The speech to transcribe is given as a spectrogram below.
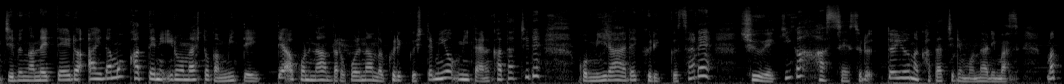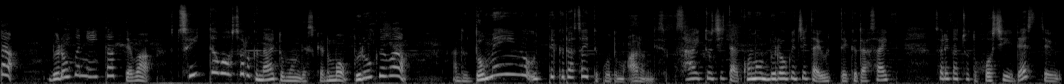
自分が寝ている間も勝手にいろんな人が見ていってあこれなんだろうこれなんだろうクリックしてみようみたいな形でこうミラーでクリックされ収益が発生するというような形にもなります。またブログに至ってはツイッターはおそらくないと思うんですけどもブログはあのドメインを売ってくださいってこともあるんですよ。サイト自体、このブログ自体売ってください。それがちょっと欲しいですっていう、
